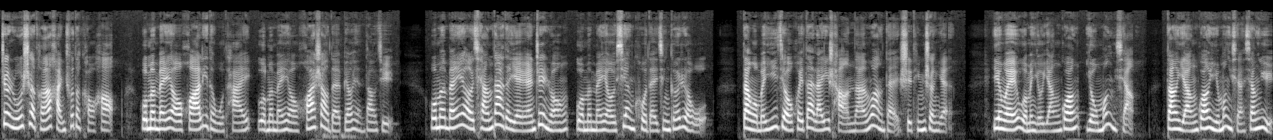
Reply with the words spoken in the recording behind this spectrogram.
正如社团喊出的口号：“我们没有华丽的舞台，我们没有花哨的表演道具，我们没有强大的演员阵容，我们没有炫酷的劲歌热舞。”但我们依旧会带来一场难忘的视听盛宴，因为我们有阳光，有梦想。当阳光与梦想相遇，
